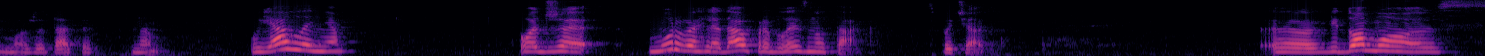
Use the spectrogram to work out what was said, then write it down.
може дати нам уявлення. Отже, мур виглядав приблизно так спочатку. Е, Відомо з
